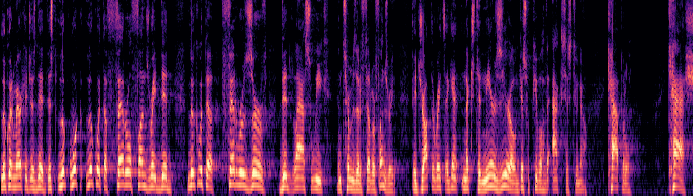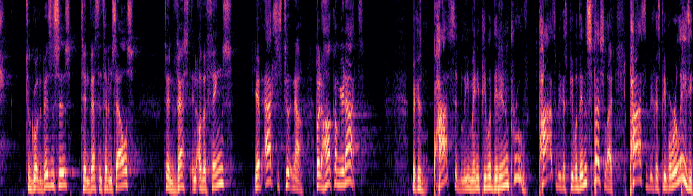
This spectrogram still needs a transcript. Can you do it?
look what America just did. Just look look look what the federal funds rate did. Look what the Federal Reserve did last week in terms of the federal funds rate. They dropped the rates again next to near zero. And guess what people have access to now? Capital, cash to grow the businesses, to invest into themselves, to invest in other things. You have access to it now. But how come you're not? Because possibly many people didn't improve. Possibly because people didn't specialize. Possibly because people were lazy.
